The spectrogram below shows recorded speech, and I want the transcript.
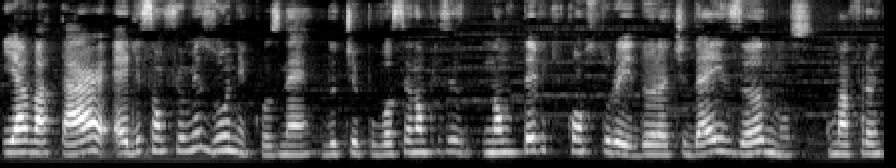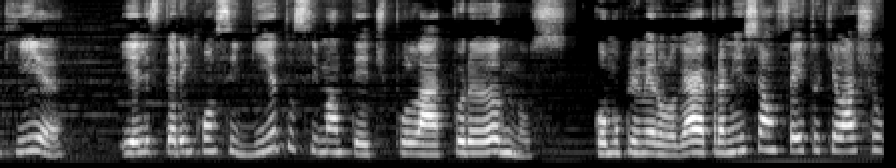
e Avatar, eles são filmes únicos, né? Do tipo, você não precisa, não teve que construir durante 10 anos uma franquia e eles terem conseguido se manter, tipo, lá por anos como primeiro lugar, para mim isso é um feito que eu acho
